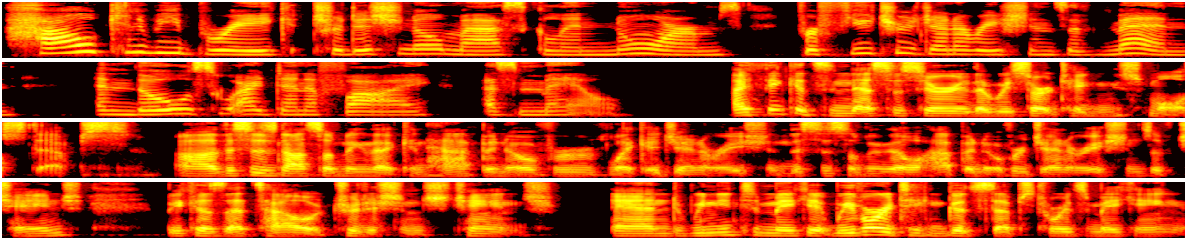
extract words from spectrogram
How can we break traditional masculine norms for future generations of men and those who identify as male? I think it's necessary that we start taking small steps. Uh, this is not something that can happen over like a generation. This is something that will happen over generations of change because that's how traditions change and we need to make it we've already taken good steps towards making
